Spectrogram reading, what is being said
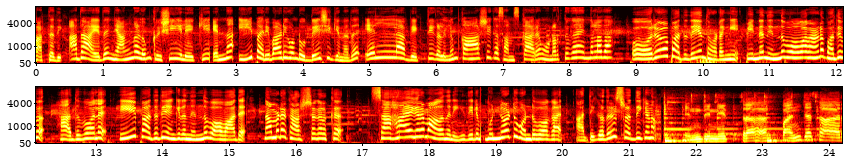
പദ്ധതി അതായത് ഞങ്ങളും കൃഷിയിലേക്ക് എന്ന ഈ പരിപാടി കൊണ്ട് ഉദ്ദേശിക്കുന്നത് എല്ലാ വ്യക്തികളിലും കാർഷിക സംസ്കാരം ഉണർത്തുക എന്നുള്ളതാ. ഓരോ പദ്ധതിയും തുടങ്ങി പിന്നെ നിന്നു പോവാറാണ് പതിവ്. അതുപോലെ ഈ പദ്ധതി എങ്കിലും നിന്നു പോവാതെ നമ്മുടെ കർഷകർക്ക് സഹായകരമാകുന്ന രീതിയിൽ മുന്നോട്ട് കൊണ്ടുപോകാൻ അധികൃതർ ശ്രദ്ധിക്കണം. എന്തിനിത്ര പഞ്ചസാര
